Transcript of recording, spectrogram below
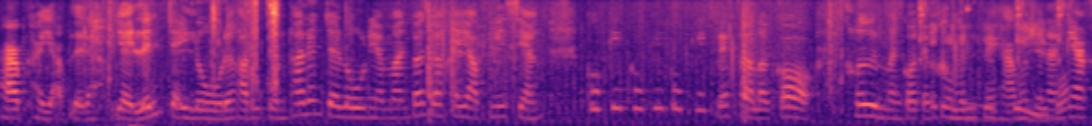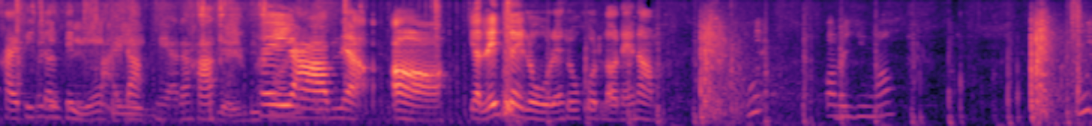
ภาพขยับเลยนะอย่าเล่นใจโลนะคะทุกคนถ้าเล่นใจโลเนี่ยมันก็จะขยับมีเสียงกุ๊กกิ๊กกุ๊กกิ๊กกุ๊กกิ๊กนะคะแล้วก็คลื่นมันก็จะขึ้นนะคะเพราะฉะนั้นเนี่ยใครที่จะเป็นสายดักเนี่ยนะคะเดี๋ยวพยายามเนี่ยเอ่ออย่าเล่นใจโลเลยทุกคนเราแนะนำอุ้ยอะไรยิงเนาะอุ้ย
